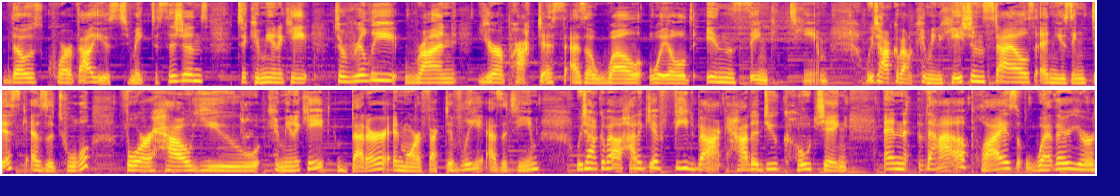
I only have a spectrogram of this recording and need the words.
those core values to make decisions, to communicate, to really run your practice as a well oiled, in sync team. We talk about communication styles and using DISC as a tool for how you communicate better and more effectively as a team. We talk about how to give feedback, how to do coaching, and that applies whether you're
